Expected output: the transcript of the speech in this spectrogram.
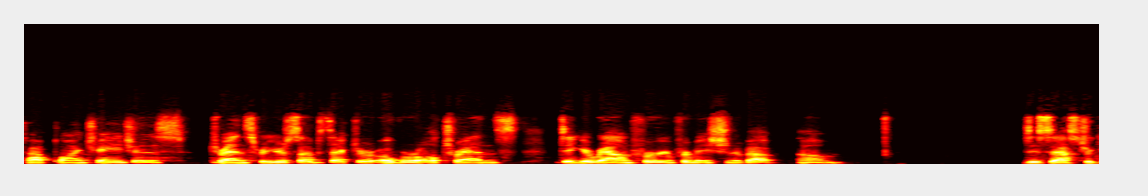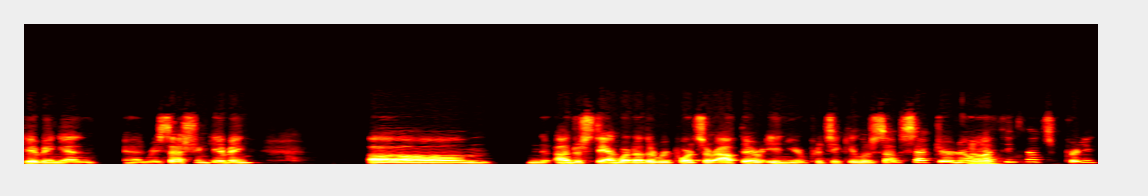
Top line changes, trends for your subsector, overall trends, dig around for information about um, disaster giving and, and recession giving. Um, understand what other reports are out there in your particular subsector. No, yeah. I think that's pretty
